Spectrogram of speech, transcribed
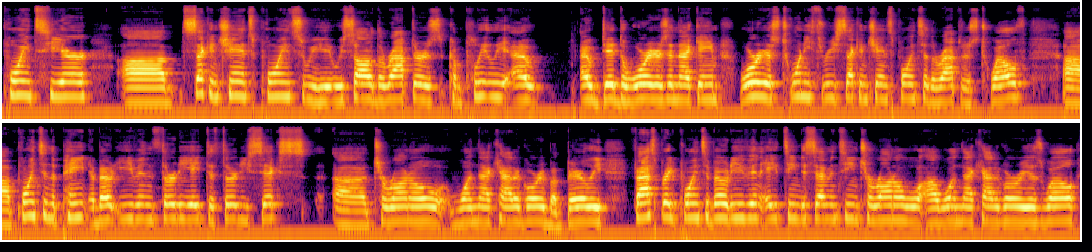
points here. Uh, second chance points. We, we saw the Raptors completely out outdid the Warriors in that game. Warriors 23 second chance points to the Raptors 12. Uh, points in the paint about even 38 to 36. Uh, Toronto won that category, but barely. Fast break points about even, 18 to 17. Toronto uh, won that category as well.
